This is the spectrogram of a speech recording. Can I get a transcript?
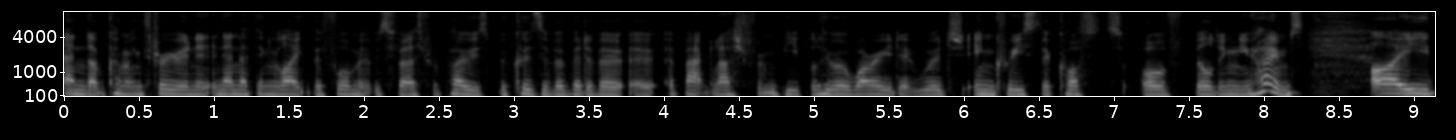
end up coming through in, in anything like the form it was first proposed because of a bit of a, a, backlash from people who were worried it would increase the costs of building new homes. I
